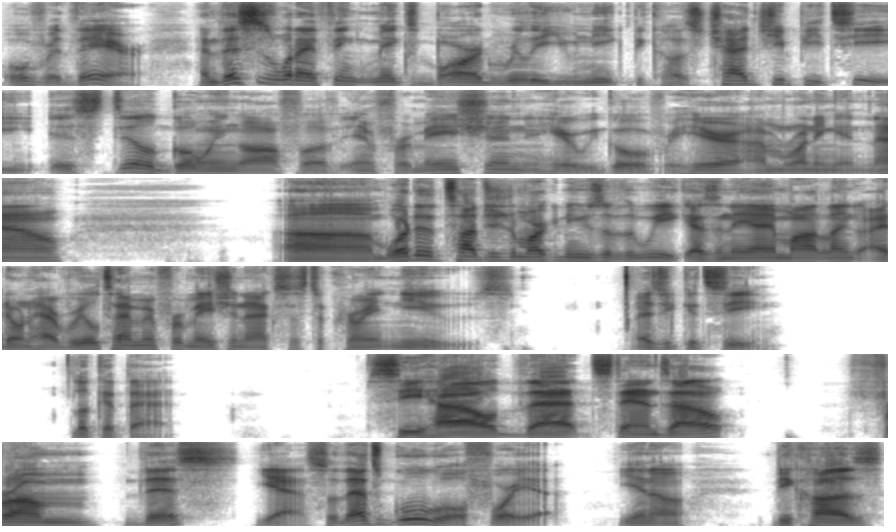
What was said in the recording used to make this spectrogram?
over there. And this is what I think makes Bard really unique because ChatGPT is still going off of information. And here we go over here. I'm running it now. Um, what are the top digital marketing news of the week? As an AI modeling, I don't have real time information access to current news. As you can see, look at that. See how that stands out from this? Yeah, so that's Google for you, you know, because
